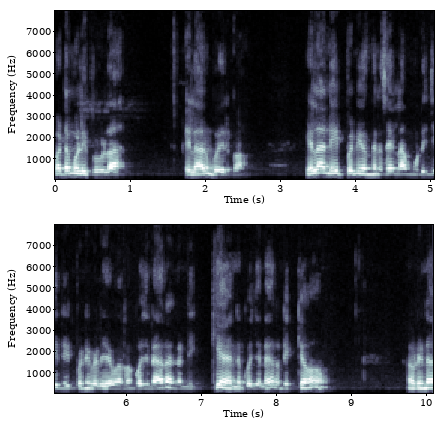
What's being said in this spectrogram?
பட்டமளிப்பு விழா எல்லாரும் போயிருக்கோம். எல்லாம் நீட் பண்ணி வந்த சார் எல்லாம் முடிஞ்சு நீட் பண்ணி வெளியே வர்றோம். கொஞ்சம் நேரம் அங்கே நிற்க இன்னும் கொஞ்ச நேரம் நிற்கும் அப்படின்னா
